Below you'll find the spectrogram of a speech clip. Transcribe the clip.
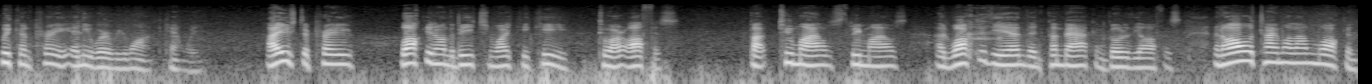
we can pray anywhere we want, can't we? I used to pray walking on the beach in Waikiki to our office, about two miles, three miles. I'd walk to the end, then come back and go to the office. And all the time while I'm walking,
